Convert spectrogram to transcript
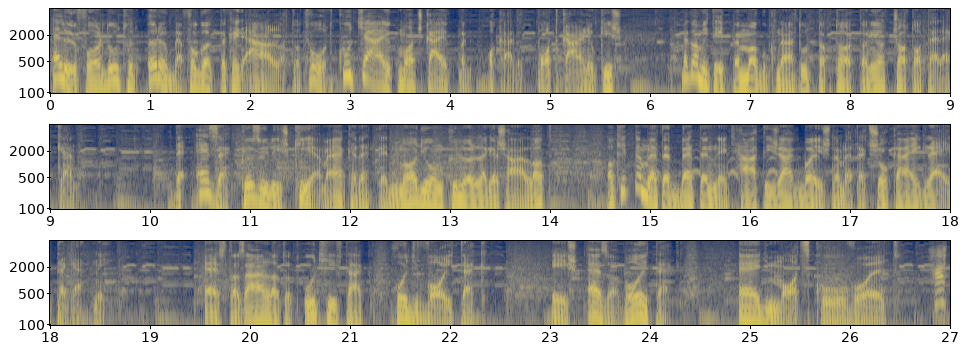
Előfordult, hogy örökbe fogadtak egy állatot. Volt kutyájuk, macskájuk, meg akár egy patkányuk is, meg amit éppen maguknál tudtak tartani a csatatereken. De ezek közül is kiemelkedett egy nagyon különleges állat, akit nem lehetett betenni egy hátizsákba, és nem lehetett sokáig rejtegetni. Ezt az állatot úgy hívták, hogy Vojtek. És ez a Vojtek egy mackó volt. Hát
